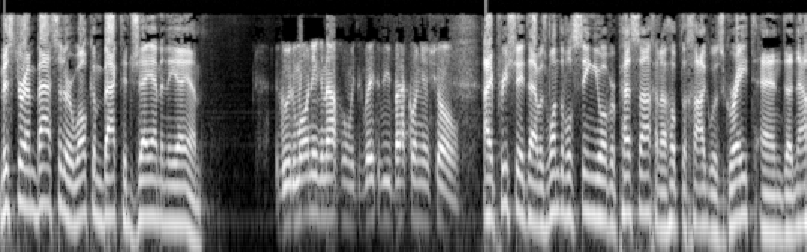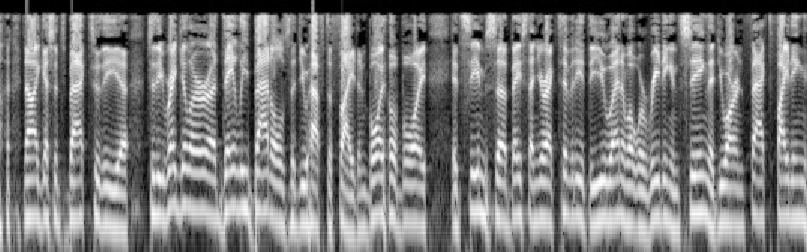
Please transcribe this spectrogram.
Mr. Ambassador, welcome back to JM and the AM. Good morning, Nachum. It's great to be back on your show. I appreciate that. It was wonderful seeing you over Pesach, and I hope the Chag was great. And uh, now, now I guess it's back to the uh, to the regular uh, daily battles that you have to fight. And boy, oh boy, it seems uh, based on your activity at the UN and what we're reading and seeing that you are in fact fighting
